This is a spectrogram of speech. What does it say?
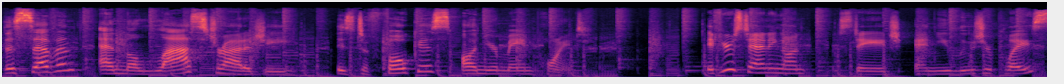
The seventh and the last strategy is to focus on your main point. If you're standing on stage and you lose your place,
